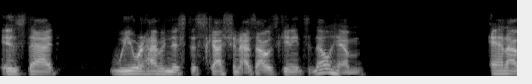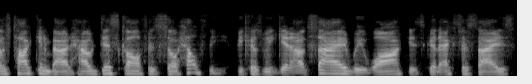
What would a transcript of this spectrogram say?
is that we were having this discussion as I was getting to know him and I was talking about how disc golf is so healthy because we get outside, we walk, it's good exercise.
